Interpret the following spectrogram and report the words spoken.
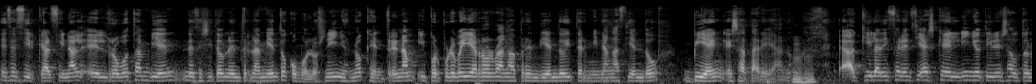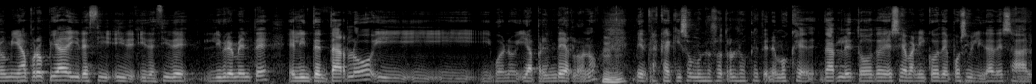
Es decir, que al final el robot también necesita un entrenamiento como los niños, ¿no? Que entrenan y por prueba y error van aprendiendo y terminan haciendo bien esa tarea, ¿no? Aquí la diferencia es que el niño tiene esa autonomía propia y, decide libremente el intentarlo y y bueno y aprenderlo, ¿no? Mientras que aquí somos nosotros los que tenemos que darle todo ese abanico de posibilidades al,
